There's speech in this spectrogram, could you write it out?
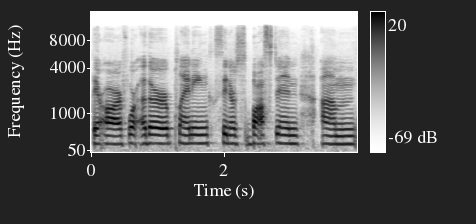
There are four other planning centers, Boston, um,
